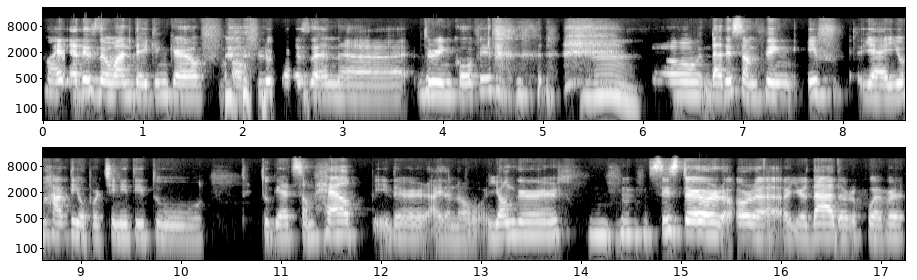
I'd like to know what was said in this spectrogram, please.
my dad is the one taking care of of Lucas and uh, during COVID. mm. So that is something. If yeah, you have the opportunity to to get some help either i don't know younger sister or, or uh, your dad or whoever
